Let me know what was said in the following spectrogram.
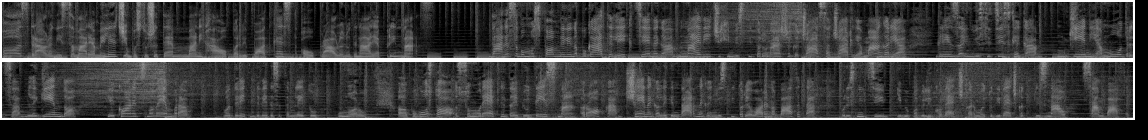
Pozdravljeni, sem Marja Milič in poslušate MoneyHow, prvi podcast o upravljanju denarja pri nas. Danes se bomo spomnili na bogate lekcije enega največjih investitorjev našega časa, Charlija Mangarja. Gre za investicijskega genija, modreca, legendo, ki je konec novembra v 99. letu umrl. Eh, pogosto so mu rekli, da je bil desna roka še enega legendarnega investitorja Warrena Buffeta, v resnici je bil pa veliko več, kar mu je tudi večkrat priznal sam Buffett.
